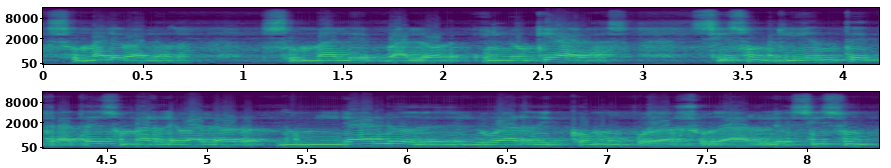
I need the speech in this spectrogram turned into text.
sumarle valor, sumarle valor en lo que hagas. Si es un cliente, trata de sumarle valor, míralo desde el lugar de cómo puedo ayudarle. Si es un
